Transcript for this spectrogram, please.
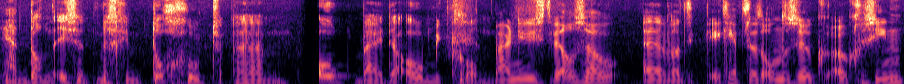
Ja, dan is het misschien toch goed. Um, ook bij de Omicron. Maar nu is het wel zo, uh, want ik, ik, heb dat onderzoek ook gezien.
